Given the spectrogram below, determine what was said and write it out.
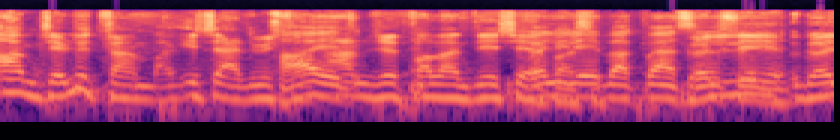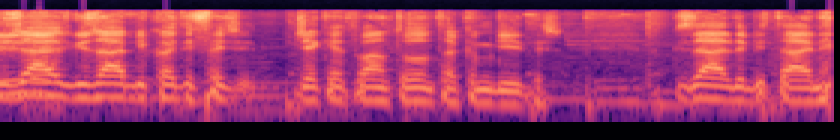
Amca lütfen bak içeride müşteri Hayır. amca falan diye şey Galile'ye yaparsın. bak ben sana Galile- söyleyeyim. Galile- Güzel güzel bir kadife ceket pantolon takım giydir. Güzel de bir tane.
